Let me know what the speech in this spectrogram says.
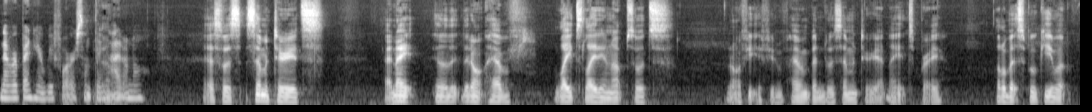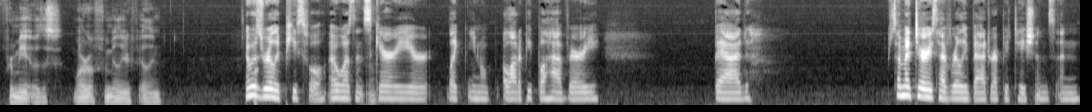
Never been here before or something. Yeah. I don't know. Yeah, so it's cemetery. It's at night. You know, they, they don't have lights lighting up, so it's. I don't know if you if you haven't been to a cemetery at night. It's probably little bit spooky, but for me, it was more of a familiar feeling. It was really peaceful. It wasn't scary or like, you know, a lot of people have very bad cemeteries have really bad reputations and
